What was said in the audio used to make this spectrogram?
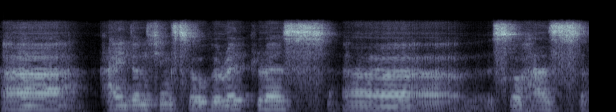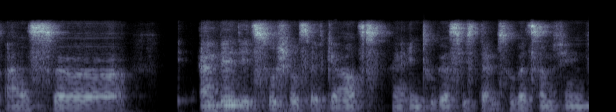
Uh, I don't think so. The REDD Plus uh, so has has uh, embedded social safeguards uh, into their system. So that's something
